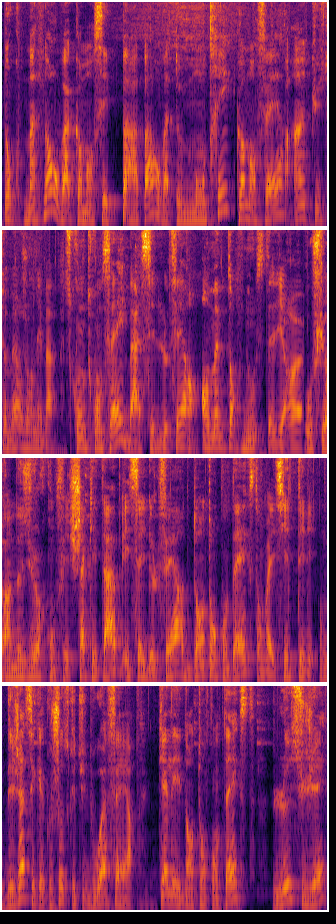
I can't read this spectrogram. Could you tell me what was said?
Donc maintenant, on va commencer pas à pas, on va te montrer comment faire un Customer Journey Map. Ce qu'on te conseille, bah, c'est de le faire en même temps que nous, c'est-à-dire euh, au fur et à mesure qu'on fait chaque étape, essaye de le faire dans ton contexte, on va essayer de t'aider. Donc déjà, c'est quelque chose que tu dois faire. Quel est dans ton contexte le sujet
